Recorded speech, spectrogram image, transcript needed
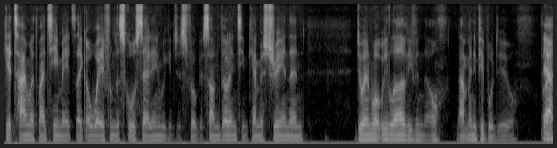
get time with my teammates, like away from the school setting. We could just focus on building team chemistry and then doing what we love, even though not many people do. Yeah.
